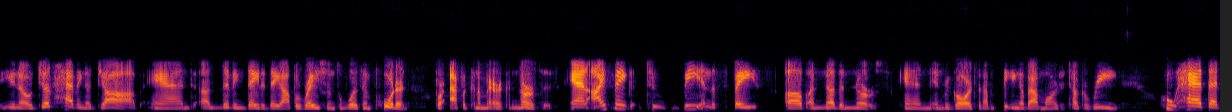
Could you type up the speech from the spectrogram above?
you know, just having a job and uh, living day to day operations was important for African American nurses. And I think to be in the space of another nurse, and in regards, and I'm speaking about Marjorie Tucker Reed, who had that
